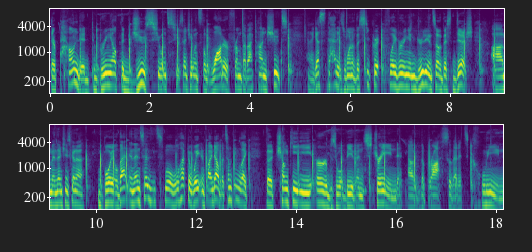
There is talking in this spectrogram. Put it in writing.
they're pounded to bring out the juice. She wants. She said she wants the water from the rattan shoots, and I guess that is one of the secret flavoring ingredients of this dish. Um, and then she's gonna boil that, and then since well, we'll have to wait and find out. But something like the chunky herbs will be then strained out of the broth so that it's clean,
